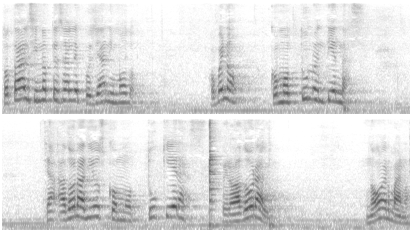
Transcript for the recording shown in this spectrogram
Total, si no te sale, pues ya ni modo. O bueno, como tú lo entiendas. Ya, adora a Dios como tú quieras, pero adóralo. No, hermanos.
